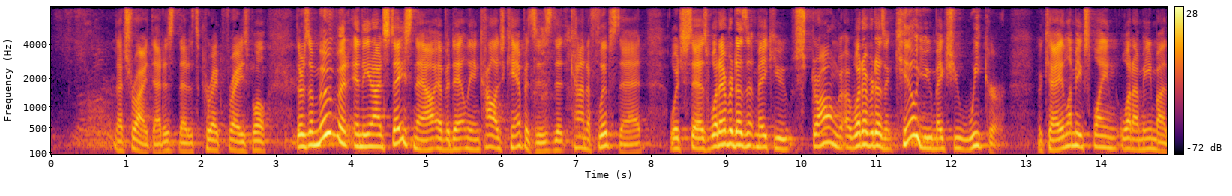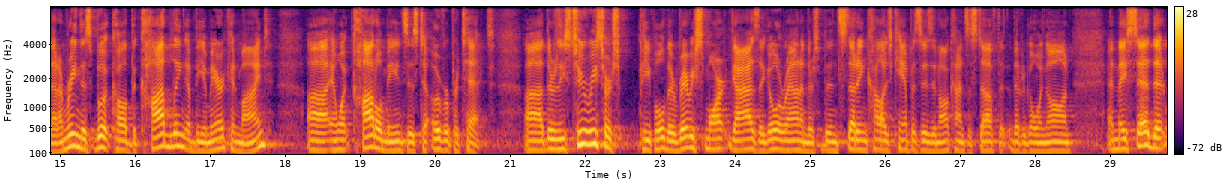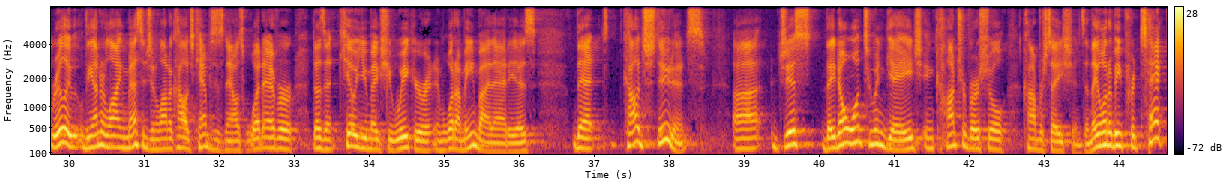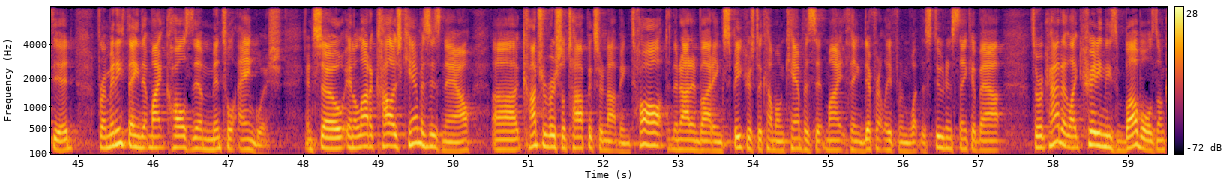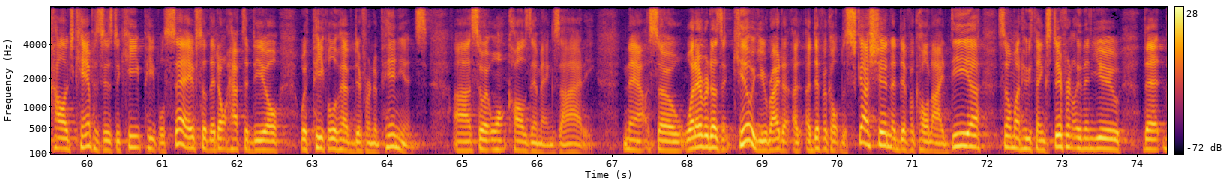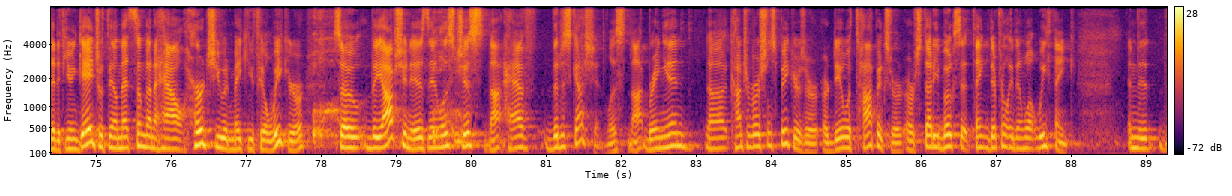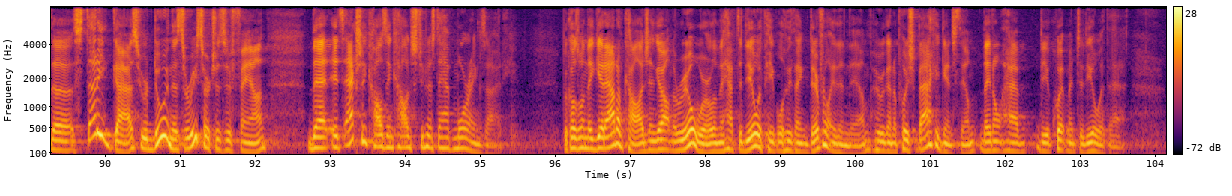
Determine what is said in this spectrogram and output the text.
That's right, that is, that is the correct phrase. Well, there's a movement in the United States now, evidently in college campuses, that kind of flips that, which says whatever doesn't make you strong, whatever doesn't kill you makes you weaker. Okay, let me explain what I mean by that. I'm reading this book called The Coddling of the American Mind. Uh, and what coddle means is to overprotect. Uh, there's these two research people. They're very smart guys. They go around and they've been studying college campuses and all kinds of stuff that, that are going on. And they said that really the underlying message in a lot of college campuses now is whatever doesn't kill you makes you weaker. And what I mean by that is that college students uh, just they don't want to engage in controversial conversations. And they want to be protected from anything that might cause them mental anguish. And so in a lot of college campuses now uh, controversial topics are not being taught. They're not inviting speakers to come on campus that might think differently from what the students think about so we're kind of like creating these bubbles on college campuses to keep people safe so they don't have to deal with people who have different opinions. Uh, so it won't cause them anxiety. Now, so whatever doesn't kill you, right? A, a, difficult discussion, a difficult idea, someone who thinks differently than you, that, that if you engage with them, that's going to how hurt you and make you feel weaker. So the option is then let's just not have the discussion. Let's not bring in uh, controversial speakers or, or, deal with topics or, or study books that think differently than what we think. And the, the study guys who are doing this, the researchers have found that it's actually causing college students to have more anxiety. Because when they get out of college and go out in the real world and they have to deal with people who think differently than them, who are going to push back against them, they don't have the equipment to deal with that.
